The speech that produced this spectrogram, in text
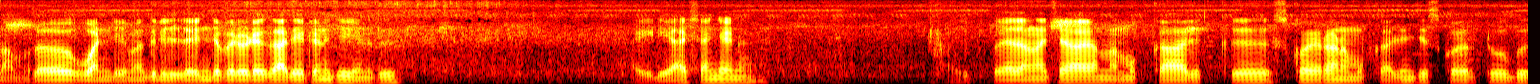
നമ്മൾ വണ്ടിയുമ്മ ഗ്രില്ലിന്റെ പരിപാടിയൊക്കെ ആദ്യമായിട്ടാണ് ചെയ്യണത് ഐഡിയ ആശാന്റെയാണ് ഇപ്പോൾ ഏതാണെന്ന് വെച്ചാൽ മുക്കാലിക്ക് സ്ക്വയറാണ് മുക്കാൽ ഇഞ്ച് സ്ക്വയർ ട്യൂബ്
